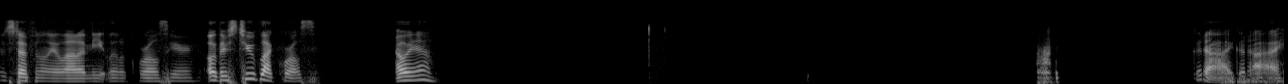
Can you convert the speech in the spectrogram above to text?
There's definitely a lot of neat little corals here. Oh, there's two black corals. Oh, yeah. Good eye, good eye.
